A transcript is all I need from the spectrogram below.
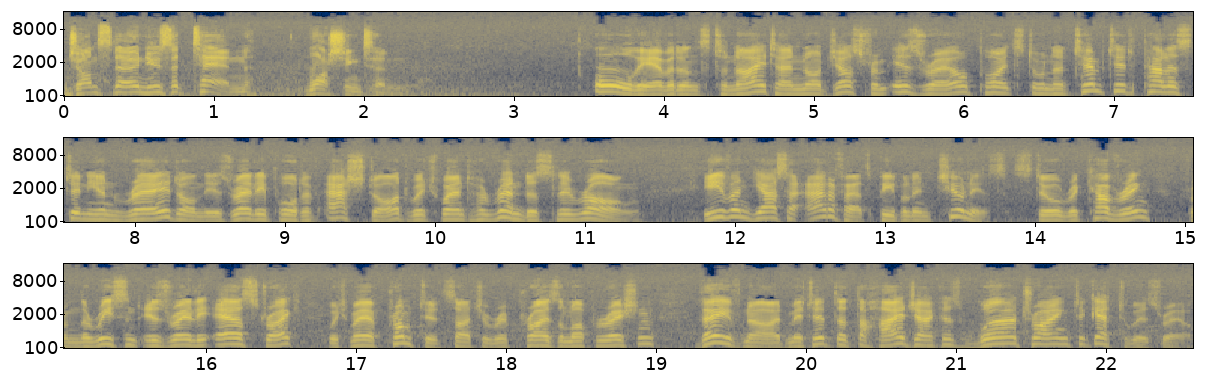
Jon Snow, News at 10, Washington. All the evidence tonight, and not just from Israel, points to an attempted Palestinian raid on the Israeli port of Ashdod, which went horrendously wrong. Even Yasser Arafat's people in Tunis, still recovering from the recent Israeli airstrike, which may have prompted such a reprisal operation, they've now admitted that the hijackers were trying to get to Israel.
